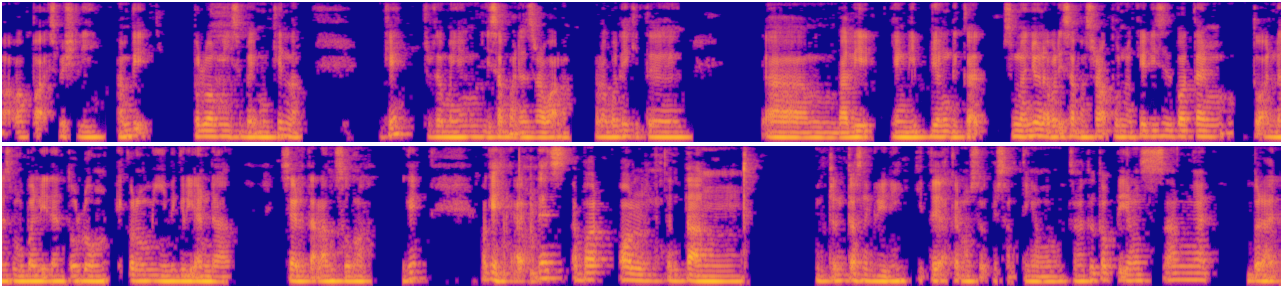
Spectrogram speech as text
mak bapak especially. Ambil peluang ni sebaik mungkin lah. Okay, terutama yang di Sabah dan Sarawak lah. Kalau boleh kita um, balik yang di, yang dekat semenanjung nak balik Sabah Sarawak pun okay, this is about time untuk anda semua balik dan tolong ekonomi negeri anda secara tak langsung lah okay? Okay uh, that's about all tentang tuntas negeri ni. Kita akan masuk ke something yang satu topik yang sangat berat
